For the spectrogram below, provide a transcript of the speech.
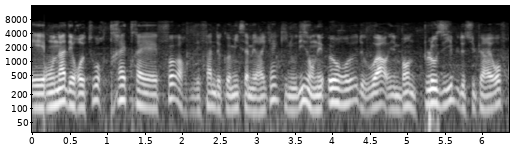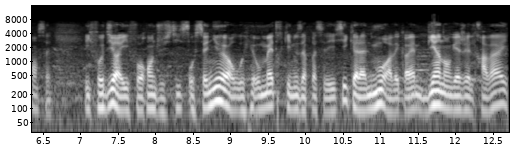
Et on a des retours très très forts des fans de comics américains qui nous disent on est heureux de voir une bande plausible de super-héros français. Il faut dire et il faut rendre justice au Seigneur ou au maître qui nous a précédés ici qu'Alan Moore avait quand même bien engagé le travail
